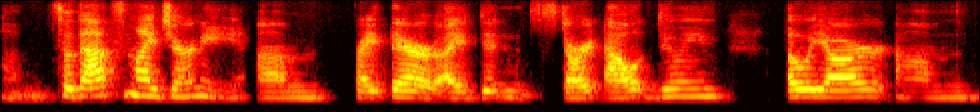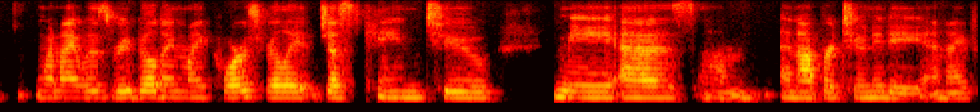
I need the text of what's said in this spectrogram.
um, so that's my journey um, right there. I didn't start out doing OER um, when I was rebuilding my course, really it just came to me as um, an opportunity and I've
